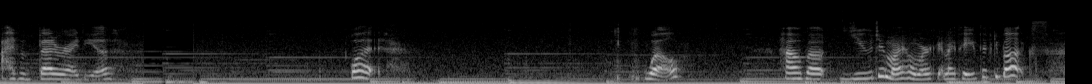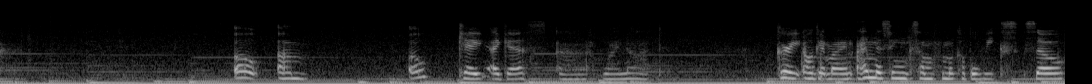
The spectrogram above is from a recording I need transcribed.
I have a better idea. What? Well, how about you do my homework and I pay you 50 bucks? Oh, um, okay, I guess. Uh, why not? Great, I'll get mine. I'm missing some from a couple weeks, so,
